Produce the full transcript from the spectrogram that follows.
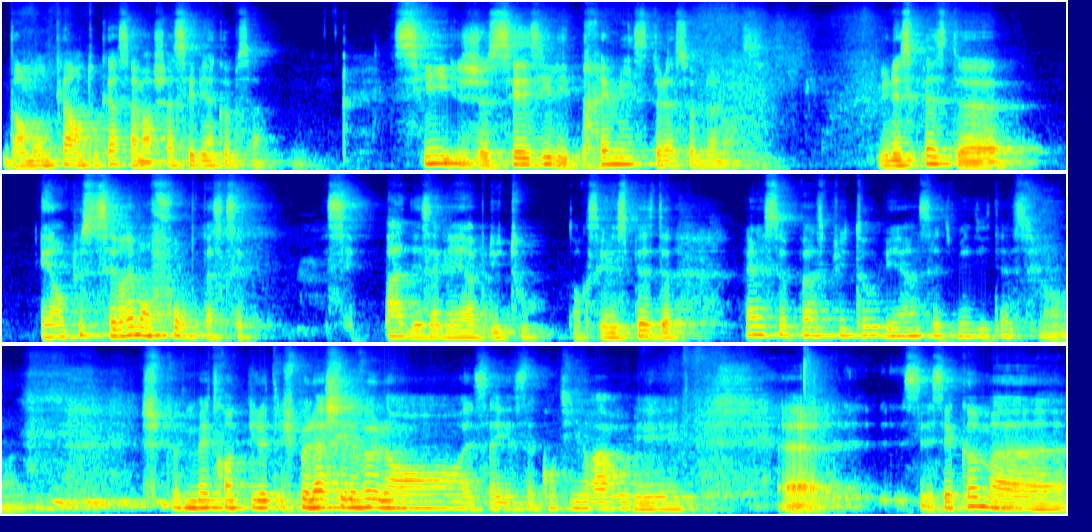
dans mon cas, en tout cas, ça marche assez bien comme ça. Si je saisis les prémices de la somnolence, une espèce de et en plus, c'est vraiment fourbe parce que c'est pas désagréable du tout. Donc c'est une espèce de elle se passe plutôt bien cette méditation. Je peux me mettre en pilote, je peux lâcher le volant, et ça, ça continuera à rouler. Euh, c'est comme, euh,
